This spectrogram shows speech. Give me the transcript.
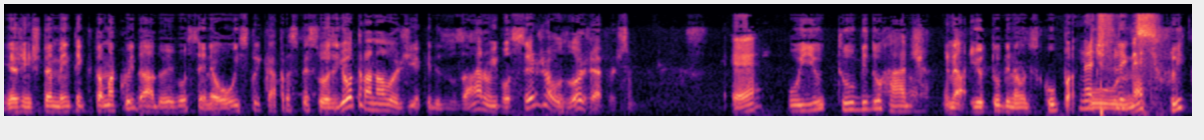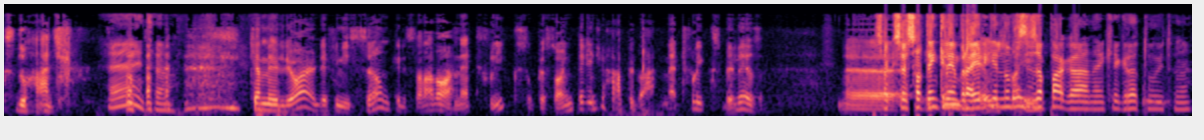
E a gente também tem que tomar cuidado, eu e você, né? Ou explicar para as pessoas. E outra analogia que eles usaram, e você já usou, Jefferson, é o YouTube do rádio. Não, YouTube não, desculpa. Netflix. O Netflix do rádio. É, então. que a melhor definição que eles falaram, ó, Netflix, o pessoal entende rápido. Ah, Netflix, beleza. É, só que você só tem que lembrar ele é que ele não precisa aí. pagar, né? Que é gratuito, né?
